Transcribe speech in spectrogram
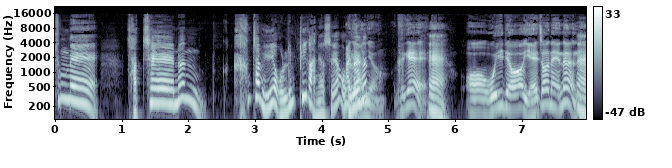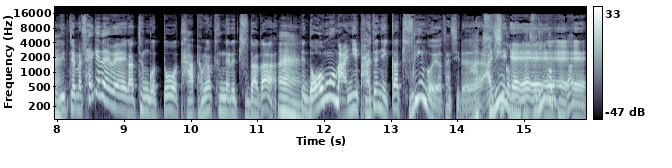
특례 자체는 한참 위에 올림픽 아니었어요? 아니 원래는 아니 요. 그게 예. 어, 오히려 예전에는 네. 이때면 세계 대회 같은 것도 다 병역 특례를 주다가 네. 너무 많이 받으니까 줄인 거예요, 사실은. 아, 줄인 겁니까? 줄인 겁니까? 내가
